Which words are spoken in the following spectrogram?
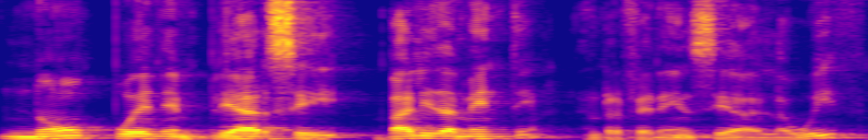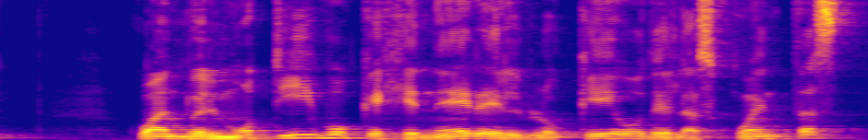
no puede emplearse válidamente, en referencia a la UIF, cuando el motivo que genere el bloqueo de las cuentas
